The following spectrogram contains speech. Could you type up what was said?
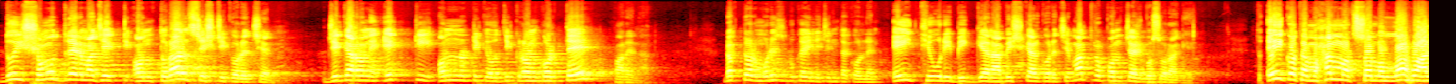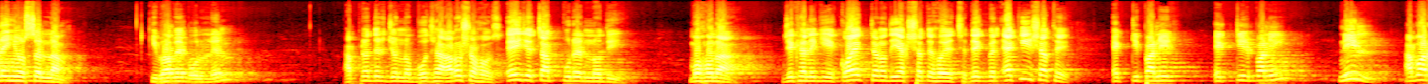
দুই সমুদ্রের মাঝে একটি অন্তরাল সৃষ্টি করেছেন যে কারণে একটি অন্যটিকে অতিক্রম করতে পারে না। ডক্টর মরিস বুকাইলি চিন্তা করলেন, এই থিওরি বিজ্ঞান আবিষ্কার করেছে মাত্র পঞ্চাশ বছর আগে। তো এই কথা মোহাম্মদ সাল্লাহ আলহি ওসাল্লাম কীভাবে বললেন? আপনাদের জন্য বোঝা আরও সহজ। এই যে চাঁদপুরের নদী, মোহনা, যেখানে গিয়ে কয়েকটা নদী একসাথে হয়েছে, দেখবেন একই সাথে একটি পানির, একটির পানি নীল, আবার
